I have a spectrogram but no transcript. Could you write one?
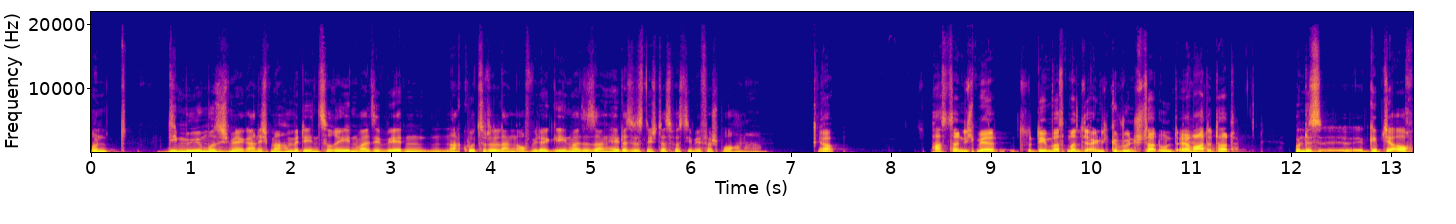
und die Mühe muss ich mir ja gar nicht machen, mit denen zu reden, weil sie werden nach kurz oder lang auch wieder gehen, weil sie sagen, hey, das ist nicht das, was die mir versprochen haben. Ja. Das passt dann nicht mehr zu dem, was man sich eigentlich gewünscht hat und ja. erwartet hat. Und es äh, gibt ja auch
